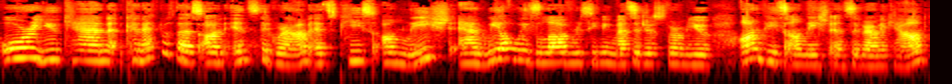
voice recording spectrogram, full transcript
or you can connect with us on Instagram. It's Peace Unleashed, and we always love receiving messages from you on Peace Unleashed Instagram account.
